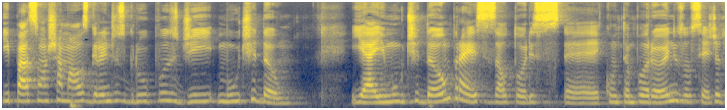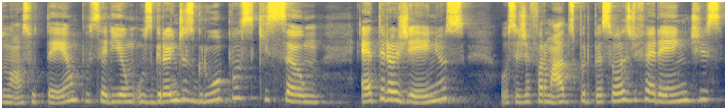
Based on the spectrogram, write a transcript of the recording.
e passam a chamar os grandes grupos de multidão. E aí, multidão para esses autores é, contemporâneos, ou seja, do nosso tempo, seriam os grandes grupos que são heterogêneos, ou seja, formados por pessoas diferentes,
